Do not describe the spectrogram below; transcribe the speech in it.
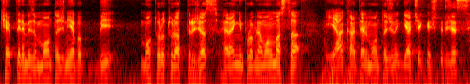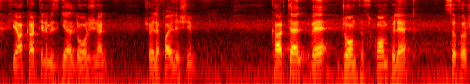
keplerimizin montajını yapıp bir motoru tur attıracağız. Herhangi bir problem olmazsa yağ kartel montajını gerçekleştireceğiz. Yağ kartelimiz geldi orijinal. Şöyle paylaşayım. Kartel ve contası komple sıfır.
